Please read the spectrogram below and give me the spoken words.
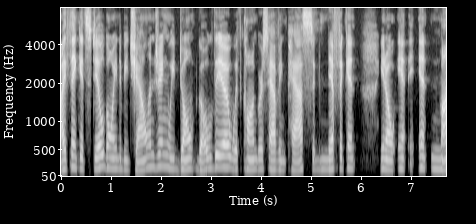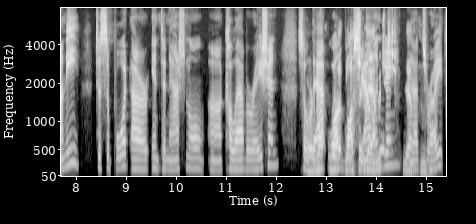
I think it's still going to be challenging. We don't go there with Congress having passed significant, you know, in, in money to support our international uh, collaboration. So Or that lo- will be or damage. challenging. Yeah, That's mhm. right.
